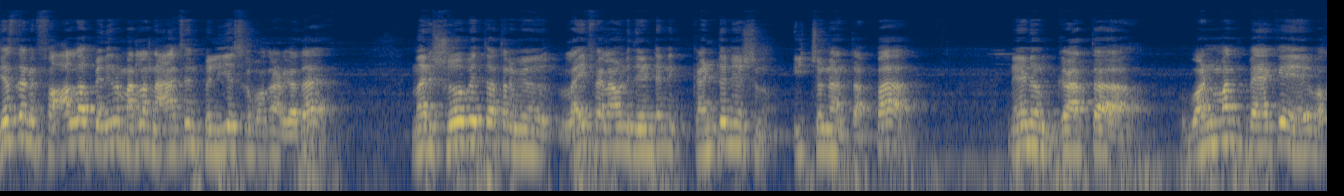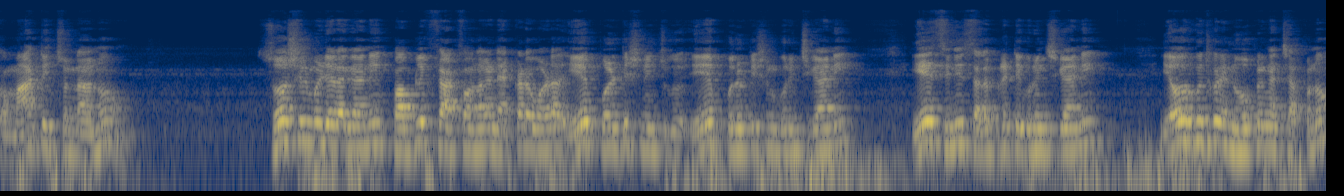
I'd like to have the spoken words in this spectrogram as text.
జస్ట్ దానికి ఫాలో అప్ ఎందుకంటే మరలా నాగచైతన్య పెళ్ళి చేసుకోబోతున్నాడు కదా. మరి శోభిత్ అతను లైఫ్ ఎలా ఉండేది ఏంటని కంటిన్యూషన్ ఇచ్చున్నాను తప్ప నేను గత వన్ మంత్ బ్యాకే ఒక మాట ఇచ్చున్నాను. సోషల్ మీడియాలో కానీ పబ్లిక్ ప్లాట్ఫామ్లో కానీ ఎక్కడ కూడా ఏ పొలిటీషియన్ నుంచి ఏ పొలిటీషియన్ గురించి కానీ ఏ సినీ సెలబ్రిటీ గురించి కానీ ఎవరి గురించి కూడా నేను ఓపెన్గా చెప్పను.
